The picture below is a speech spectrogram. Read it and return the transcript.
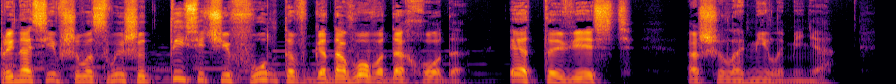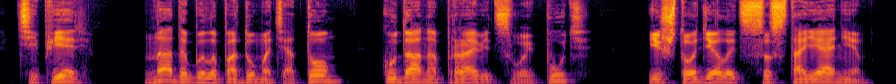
приносившего свыше тысячи фунтов годового дохода. Эта весть ошеломила меня. Теперь надо было подумать о том, куда направить свой путь и что делать с состоянием,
